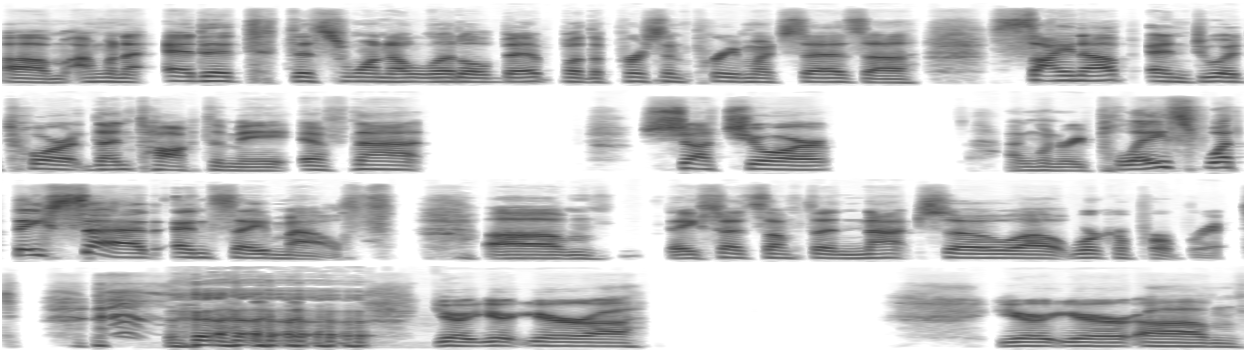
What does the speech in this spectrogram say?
um, I'm going to edit this one a little bit, but the person pretty much says, uh, sign up and do a tour, then talk to me. If not, shut your. I'm going to replace what they said and say mouth. Um, they said something not so uh, work appropriate. you're you're you're uh, you're you're um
